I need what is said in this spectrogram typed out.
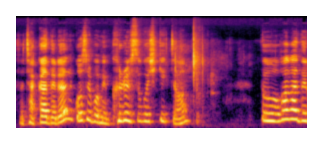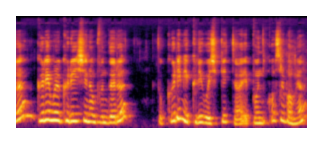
그래서 작가들은 꽃을 보면 글을 쓰고 싶겠죠. 또 화가들은 그림을 그리시는 분들은 또 그림이 그리고 싶겠죠. 예쁜 꽃을 보면.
